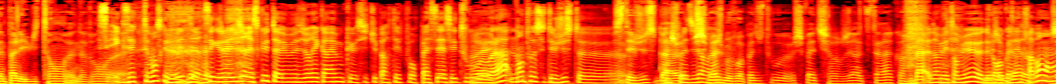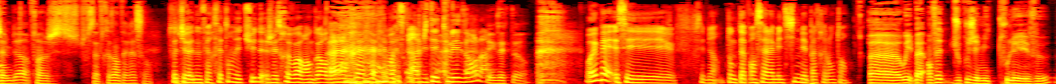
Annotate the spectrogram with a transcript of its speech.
ils aiment pas les 8 ans, 9 ans. C'est exactement ce que j'allais dire. c'est que j'allais dire, est-ce que tu avais mesuré quand même que si tu partais pour passer, c'est tout, voilà. Non, toi, c'était juste. c'était juste, bah, choisir. Je sais pas, je me vois pas du tout, je sais pas, être chirurgien, etc. Quoi. Bah, non, mais tant mieux de le reconnaître avant. Hein. J'aime bien. Enfin, je trouve ça très intéressant. Toi, tu vas nous faire 7 ans d'études. Je vais te revoir encore. Dans... On va se réinviter tous les ans là. Exactement. Oui, mais c'est c'est bien. Donc t'as pensé à la médecine, mais pas très longtemps. Euh, oui, bah en fait, du coup, j'ai mis tous les vœux.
